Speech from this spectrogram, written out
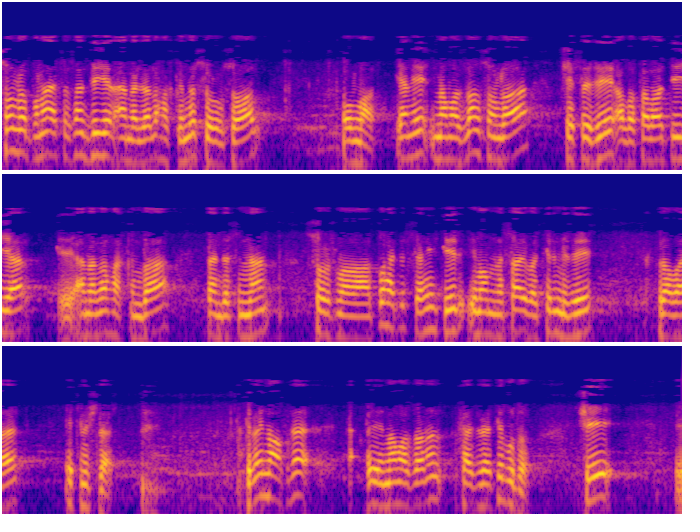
Sonra buna əsasən digər əməlləri haqqında soru-sual onlar. Yəni, namazdan sonra keçəcək Allah tala digər e, əməllər haqqında bəndəsindən soruşmağa. Bu hədis səhihdir. İmam Nəsai və Tirmizi rəvayət etmişlər. Demək, nafilə e, namazların fəziləti budur ki, e,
